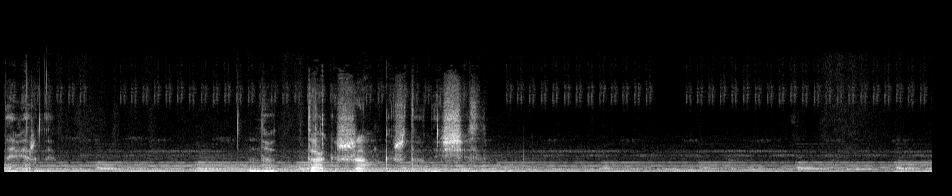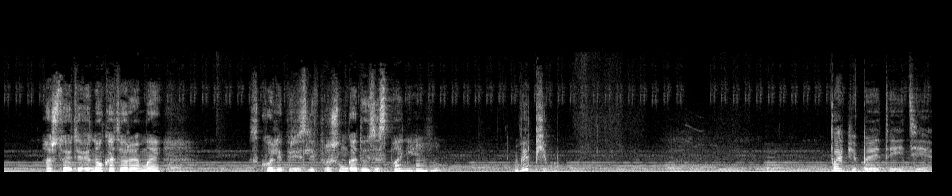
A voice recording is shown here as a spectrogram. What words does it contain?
наверное. Но так жалко, что он исчез. А что, это вино, которое мы с Колей привезли в прошлом году из Испании? Выпьем? Папе бы эта идея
